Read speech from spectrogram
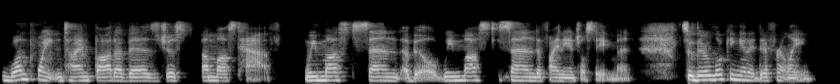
one point in time thought of as just a must have. We must send a bill. We must send a financial statement. So they're looking at it differently.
